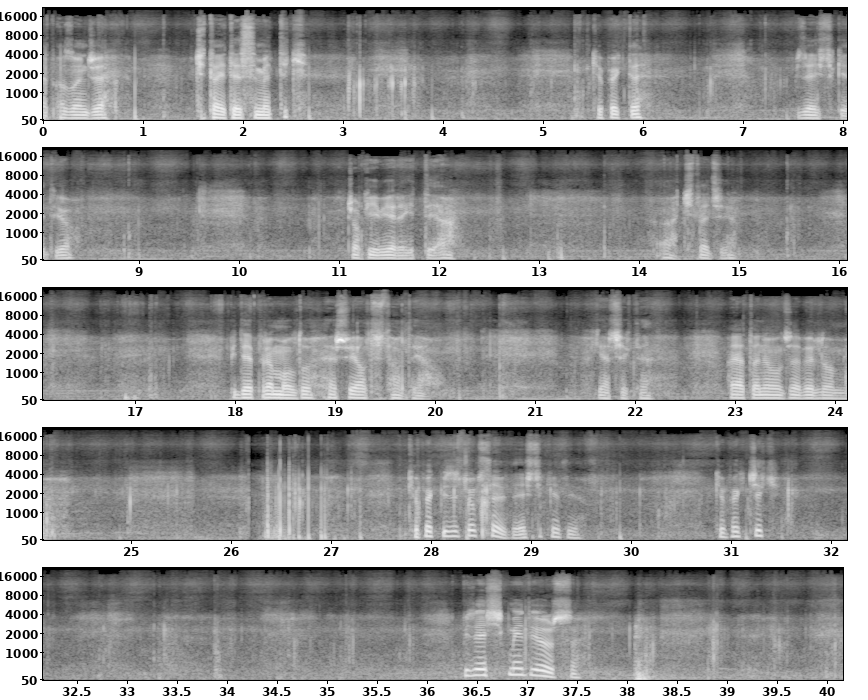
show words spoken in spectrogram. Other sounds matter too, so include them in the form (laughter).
Evet az önce çitayı teslim ettik. Köpek de bize eşlik ediyor. Çok iyi bir yere gitti ya. Ah çitacı. Bir deprem oldu. Her şey alt üst oldu ya. Gerçekten. Hayatta ne olacağı belli olmuyor. Köpek bizi çok sevdi. Eşlik ediyor. Köpekçik. Bize eşlik mi ediyorsun?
